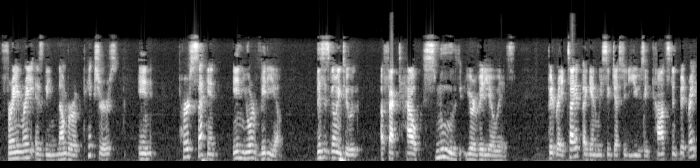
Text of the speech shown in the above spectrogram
Frame rate is the number of pictures in per second in your video. This is going to affect how smooth your video is. Bitrate type, again, we suggested you use a constant bitrate.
